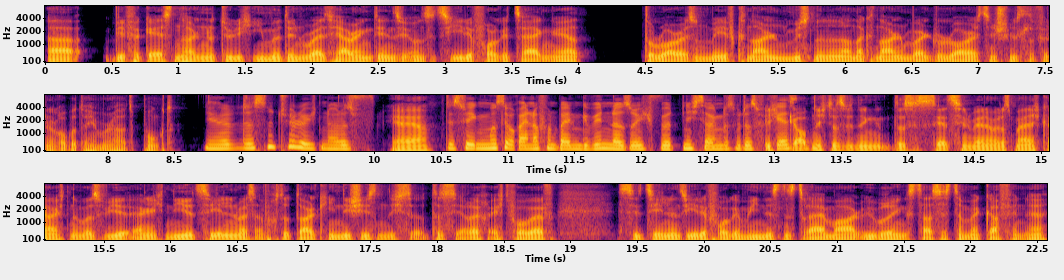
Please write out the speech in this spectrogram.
äh, wir vergessen halt natürlich immer den Red Herring, den sie uns jetzt jede Folge zeigen. Ja, Dolores und Maeve knallen, müssen aneinander knallen, weil Dolores den Schlüssel für den Roboterhimmel hat. Punkt. Ja, das natürlich. Ne, das, ja, ja. Deswegen muss ja auch einer von beiden gewinnen. Also ich würde nicht sagen, dass wir das vergessen. Ich glaube nicht, dass wir den, das ist jetzt sehen werden, aber das meine ich gar nicht nur, was wir eigentlich nie erzählen, weil es einfach total kindisch ist und ich das Serie auch echt vorwerfe. Sie erzählen uns jede Folge mindestens dreimal. Übrigens, das ist der McGuffin. Ja.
